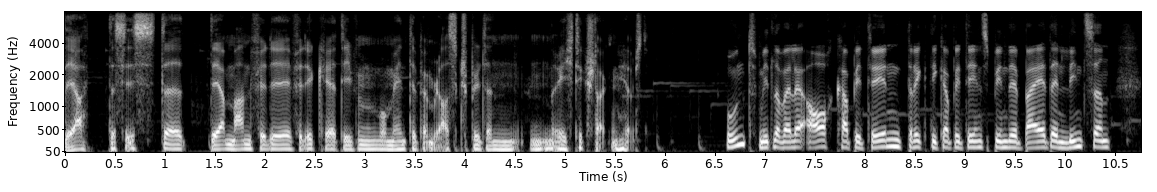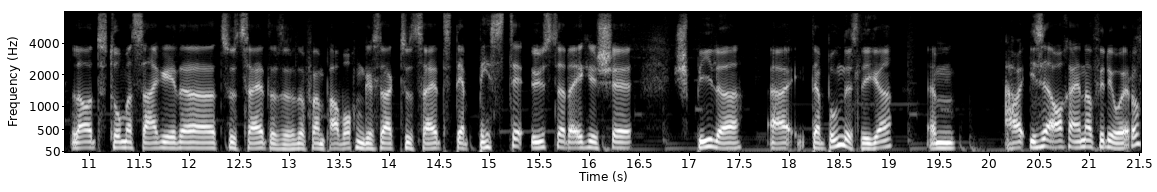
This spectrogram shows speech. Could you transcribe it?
ja, das ist der, der Mann für die, für die kreativen Momente beim Lask gespielt, einen, einen richtig starken Herbst. Und mittlerweile auch Kapitän, trägt die Kapitänsbinde bei den Linzern. Laut Thomas Sageder zurzeit, also vor ein paar Wochen gesagt, zurzeit der beste österreichische Spieler äh, der Bundesliga. Ähm, aber ist er auch einer für die Euro?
